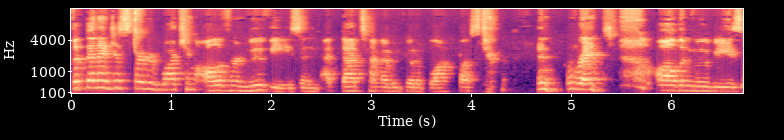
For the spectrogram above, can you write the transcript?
but then I just started watching all of her movies, and at that time I would go to Blockbuster and rent all the movies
